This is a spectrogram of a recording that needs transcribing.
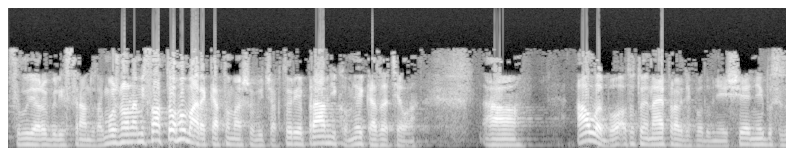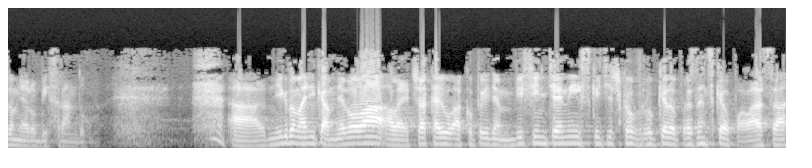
Si ľudia robili srandu. Tak možno ona myslela toho Mareka Tomášoviča, ktorý je právnikom, nie kazateľa. A, alebo, a toto je najpravdepodobnejšie, niekto si zo mňa robí srandu. A nikto ma nikam nevolá, ale čakajú, ako prídem vyfintený s kytičkou v ruke do prezidentského paláca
